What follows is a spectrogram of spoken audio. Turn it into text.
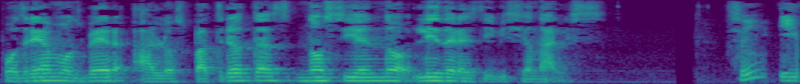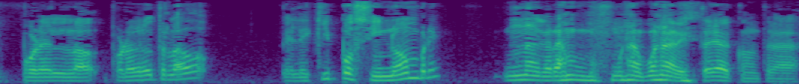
podríamos ver a los Patriotas no siendo líderes divisionales. Sí, y por el, por el otro lado, el equipo sin nombre, una gran, una buena victoria contra,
